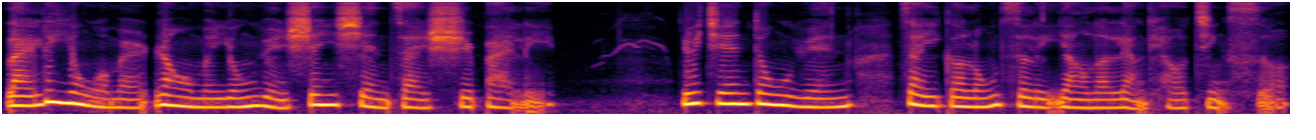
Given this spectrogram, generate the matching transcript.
来利用我们，让我们永远深陷在失败里。有一间动物园，在一个笼子里养了两条锦蛇。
